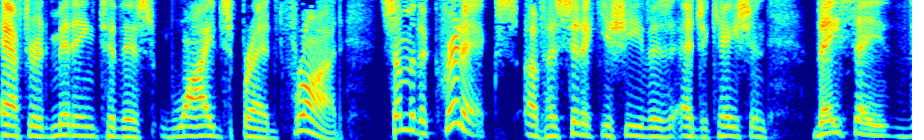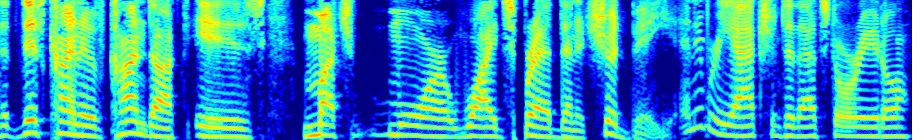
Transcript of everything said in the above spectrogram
after admitting to this widespread fraud. Some of the critics of Hasidic yeshiva's education they say that this kind of conduct is much more widespread than it should be. Any reaction to that story at all?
